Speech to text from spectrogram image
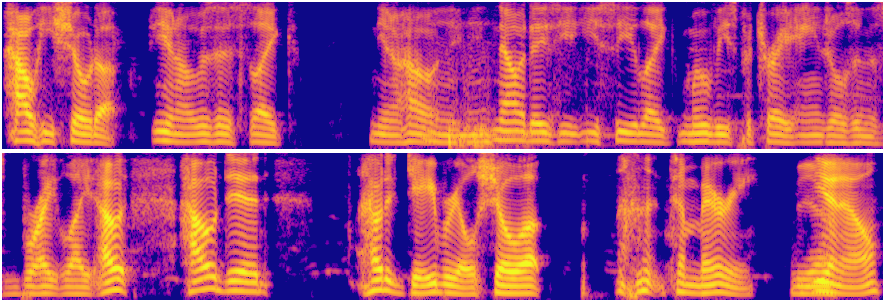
how he showed up. You know, it was this like, you know, how Mhm. nowadays you, you see like movies portray angels in this bright light. How how did how did Gabriel show up to Mary? Yeah. You know,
